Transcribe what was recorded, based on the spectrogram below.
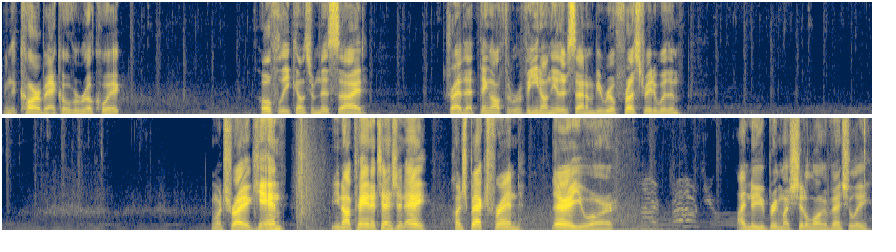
Bring the car back over real quick. Hopefully he comes from this side. Drive that thing off the ravine on the other side. I'm going to be real frustrated with him. You want to try again? You not paying attention? Hey, hunchbacked friend. There you are. I knew you'd bring my shit along eventually.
